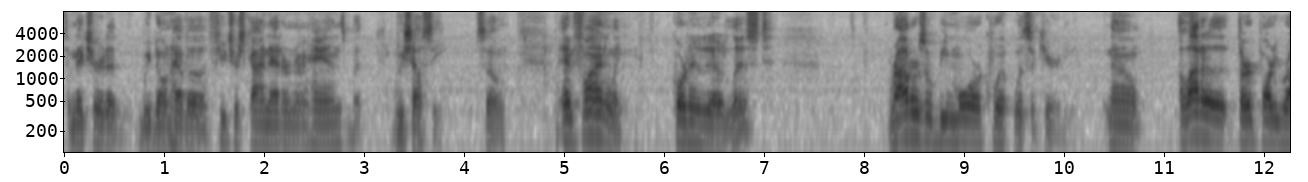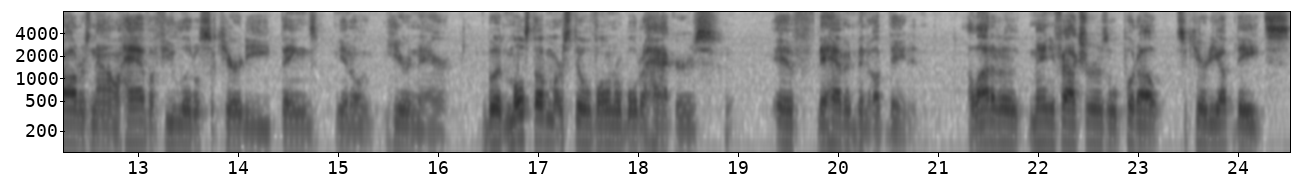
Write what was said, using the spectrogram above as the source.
to make sure that we don't have a future Skynet in our hands, but we shall see. So, and finally, according to their list, routers will be more equipped with security. Now, a lot of third party routers now have a few little security things, you know, here and there, but most of them are still vulnerable to hackers if they haven't been updated. A lot of the manufacturers will put out security updates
